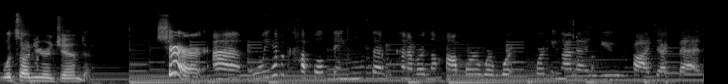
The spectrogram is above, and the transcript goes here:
what's on your agenda sure um, we have a couple things that kind of are in the hopper we're wor- working on a new project that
